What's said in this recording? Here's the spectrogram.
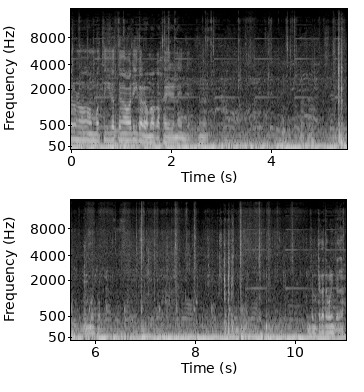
ドルの持ってき方が悪いからうまく入れねえんだようんでも手方悪いんだよな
